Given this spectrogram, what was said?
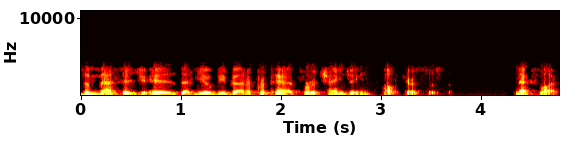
the message is that you'll be better prepared for a changing healthcare system. Next slide.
